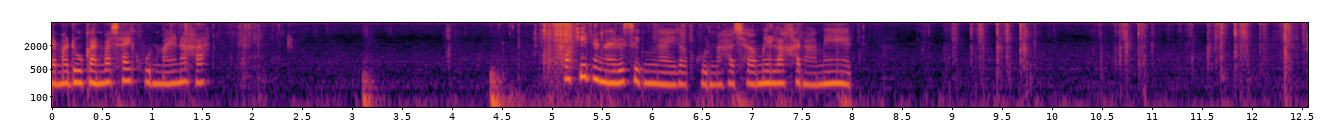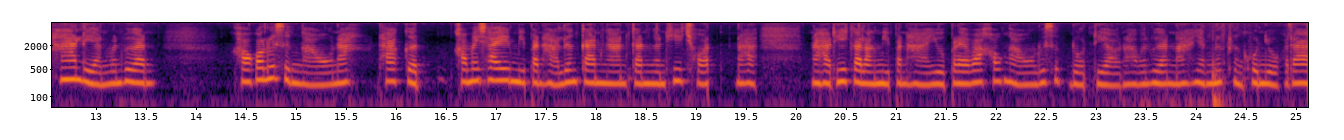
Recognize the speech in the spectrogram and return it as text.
แต่มาดูกันว่าใช่คุณไหมนะคะเขาคิดยังไงรู้สึกยังไงกับคุณนะคะ ชาวเมษลัคนาเมษห้าเหรียญเพื่อนๆเขาก็รู้สึกเหงานะ ถ้าเกิดเขาไม่ใช่มีปัญหาเรื่องการงานการเงินที่ช็อตนะคะนะคะที่กำลังมีปัญหาอยู่แปลว่าเขาเหงารู้สึกโดดเดี่ยวนะคะเพื่อนๆนะยังนึกถึงคุณอยู่ก็ได้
